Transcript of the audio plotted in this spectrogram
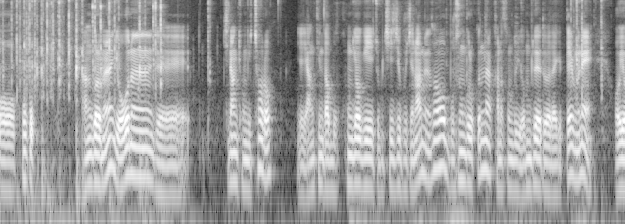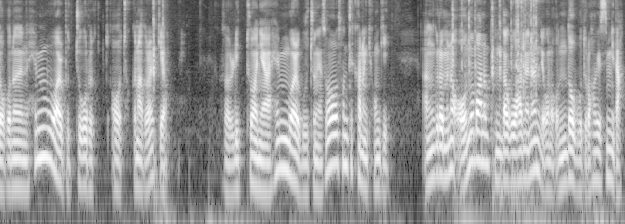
어, 보고 안 그러면 은 요거는 이제 지난 경기처럼 양팀 다뭐 공격이 좀 지지부진하면서 무승부로 끝날 가능성도 염두에 둬야 되기 때문에 어, 이거는 햄무알 무 쪽으로 어, 접근하도록 할게요. 그래서 리투아니아 햄무알 무 중에서 선택하는 경기. 안 그러면 어느 반은 본다고 하면은 이거는 언더 보도록 하겠습니다.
